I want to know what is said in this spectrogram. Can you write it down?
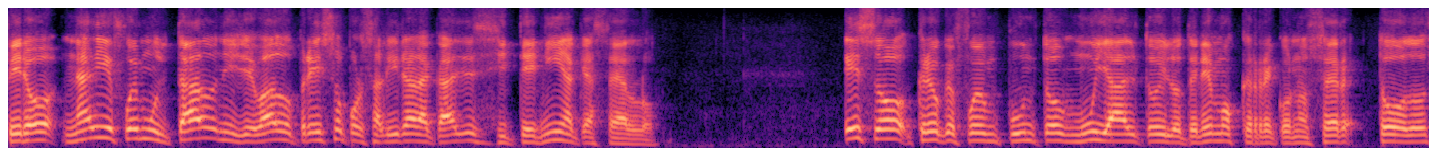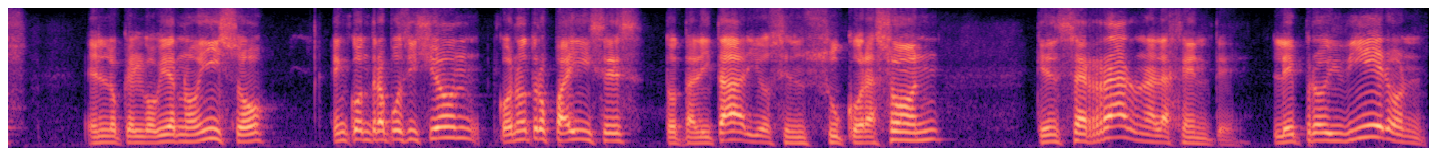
pero nadie fue multado ni llevado preso por salir a la calle si tenía que hacerlo. Eso creo que fue un punto muy alto y lo tenemos que reconocer todos en lo que el gobierno hizo, en contraposición con otros países totalitarios en su corazón, que encerraron a la gente, le prohibieron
